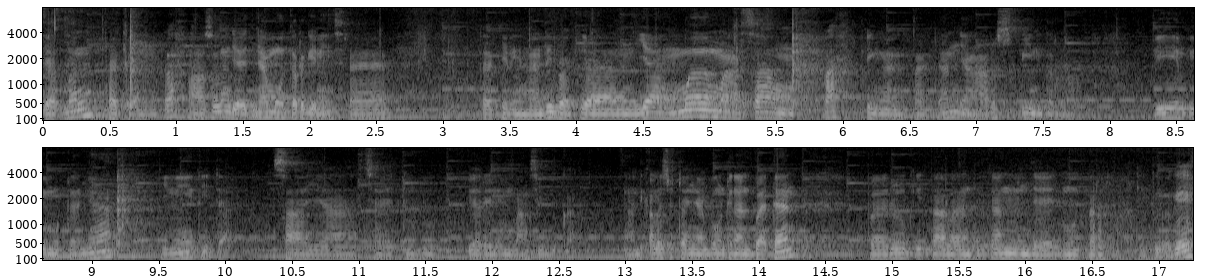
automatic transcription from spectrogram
garment bagian rah langsung jahitnya muter gini seret gini nanti bagian yang memasang rah dengan badan yang harus pinter. Tapi lebih mudahnya ini tidak saya jahit dulu biar ini langsung buka. Nanti kalau sudah nyambung dengan badan baru kita lanjutkan menjahit muter. Gitu oke? okay?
